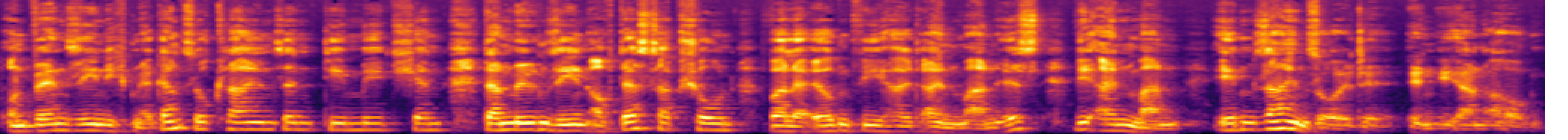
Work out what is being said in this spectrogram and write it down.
Und wenn sie nicht mehr ganz so klein sind, die Mädchen, dann mögen sie ihn auch deshalb schon, weil er irgendwie halt ein Mann ist, wie ein Mann eben sein sollte in ihren Augen.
